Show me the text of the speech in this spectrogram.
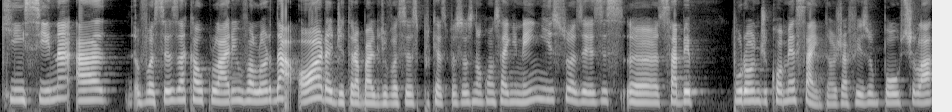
que ensina a vocês a calcularem o valor da hora de trabalho de vocês, porque as pessoas não conseguem nem isso, às vezes, ah, saber por onde começar. Então, eu já fiz um post lá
